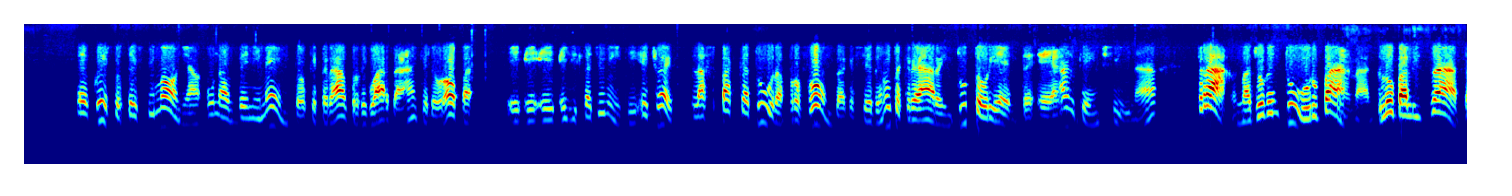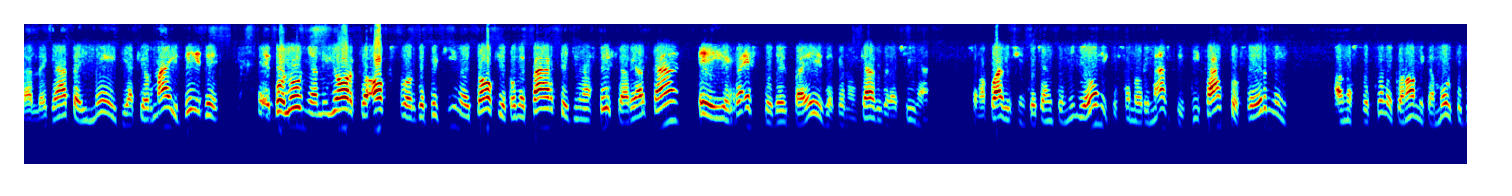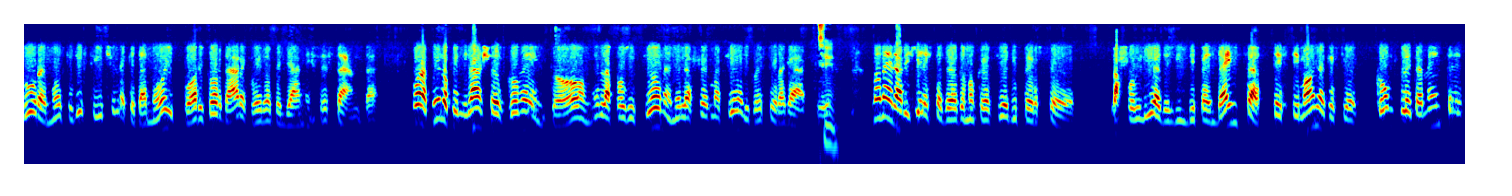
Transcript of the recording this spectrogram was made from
eh, questo testimonia un avvenimento che peraltro riguarda anche l'Europa e, e, e, gli Stati Uniti, e cioè la spaccatura profonda che si è venuta a creare in tutto Oriente e anche in Cina tra una gioventù urbana globalizzata, legata ai media, che ormai vede Bologna, New York, Oxford, Pechino e Tokyo come parte di una stessa realtà e il resto del paese, che nel caso della Cina sono quasi 500 milioni, che sono rimasti di fatto fermi a una situazione economica molto dura e molto difficile che da noi può ricordare quella degli anni 60. Ora, quello che mi lascia sgomento nella posizione, nelle affermazioni di questi ragazzi, sì. non è la richiesta della democrazia di per sé, la follia dell'indipendenza testimonia che si è completamente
